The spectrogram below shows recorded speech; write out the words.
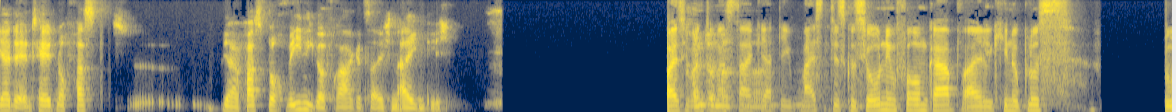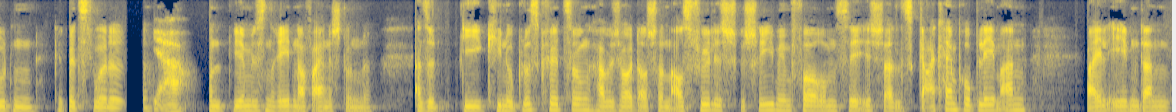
ja, der enthält noch fast, äh, ja, fast noch weniger Fragezeichen eigentlich. Weiß ich, wann Donnerstag ja die meisten Diskussionen im Forum gab, weil Kino Plus Minuten gekürzt wurde. Ja. Und wir müssen reden auf eine Stunde. Also die Kino Plus Kürzung habe ich heute auch schon ausführlich geschrieben im Forum, sehe ich als gar kein Problem an weil eben dann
